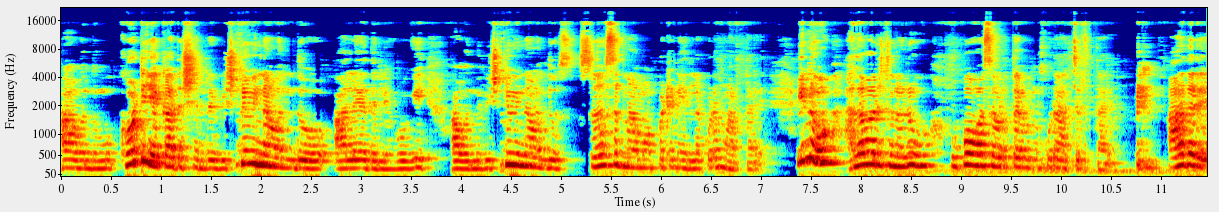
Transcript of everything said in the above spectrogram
ಆ ಒಂದು ಮುಕ್ಕೋಟಿ ಏಕಾದಶಿ ಅಂದ್ರೆ ವಿಷ್ಣುವಿನ ಒಂದು ಆಲಯದಲ್ಲಿ ಹೋಗಿ ಆ ಒಂದು ವಿಷ್ಣುವಿನ ಒಂದು ಸಹಸ್ರನಾಮ ಪಠಣೆ ಎಲ್ಲ ಕೂಡ ಮಾಡ್ತಾರೆ. ಇನ್ನು ಹಲವಾರು ಜನರು ಉಪವಾಸ ವ್ರತಗಳನ್ನು ಕೂಡ ಆಚರಿಸ್ತಾರೆ. ಆದರೆ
